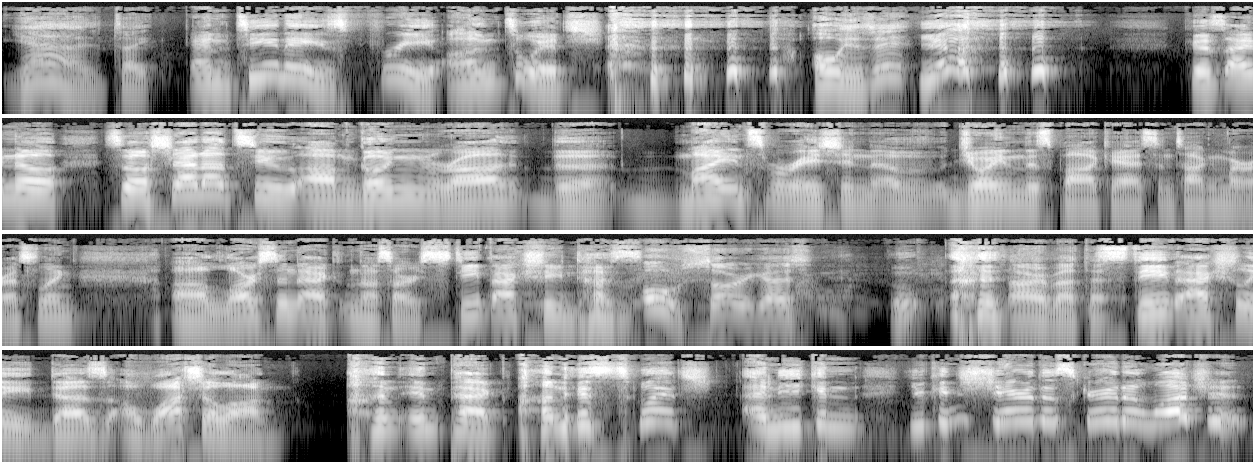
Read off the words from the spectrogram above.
yeah, it's like, And TNA is free on Twitch. oh, is it? yeah. Because I know, so shout out to um, Going Raw, the my inspiration of joining this podcast and talking about wrestling. Uh, Larson, act, no, sorry, Steve actually does. Oh, sorry guys. Ooh. Sorry about that. Steve actually does a watch along on Impact on his Twitch, and he can you can share the screen and watch it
